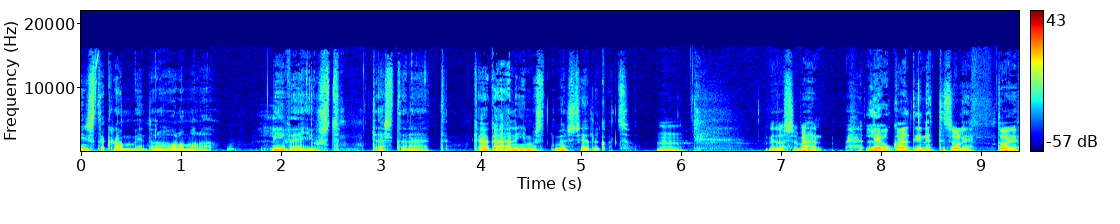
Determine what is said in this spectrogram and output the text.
Instagramiin ton Holmala live just tästä näin, että käykäähän ihmiset myös sieltä katsoa. mm, me tuossa vähän leukailtiin, että se oli toi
